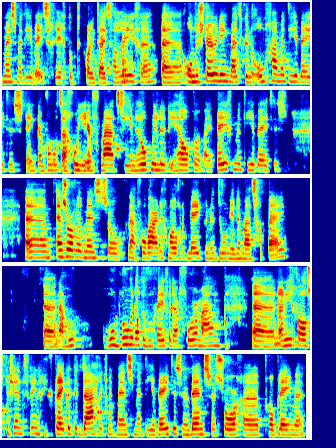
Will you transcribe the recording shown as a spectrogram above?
mensen met diabetes gericht op de kwaliteit van leven. Uh, ondersteuning bij het kunnen omgaan met diabetes. Denk dan bijvoorbeeld aan goede informatie en hulpmiddelen die helpen bij het leven met diabetes. Uh, en zorgen dat mensen zo nou, volwaardig mogelijk mee kunnen doen in de maatschappij. Uh, nou, hoe, hoe doen we dat of hoe geven we daar vorm aan? nou, in ieder geval als patiëntenvereniging spreken we natuurlijk dagelijks met mensen met diabetes. Hun wensen, zorgen, problemen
